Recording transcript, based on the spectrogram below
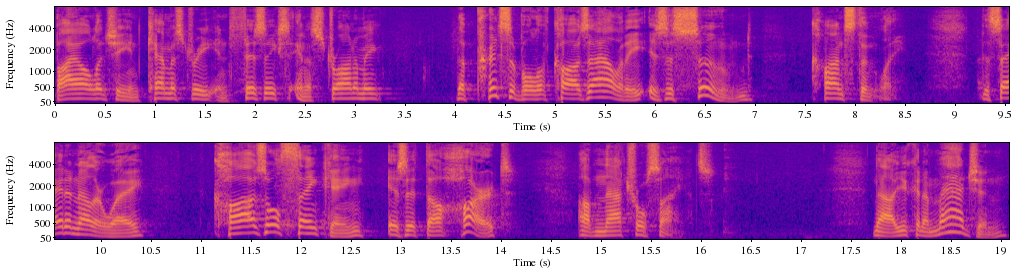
biology, in chemistry, in physics, in astronomy, the principle of causality is assumed constantly. To say it another way, causal thinking is at the heart of natural science. Now, you can imagine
